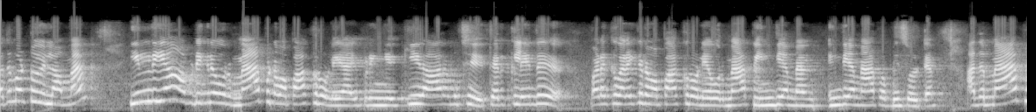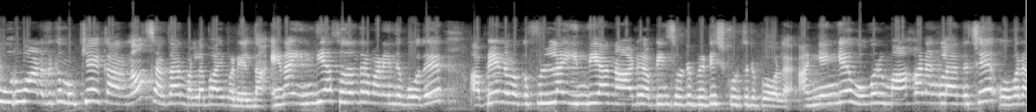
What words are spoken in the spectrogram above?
அது மட்டும் இல்லாமல் இந்தியா அப்படிங்கிற ஒரு மேப் நம்ம பார்க்குறோம் இல்லையா? இப்படி இங்கே கீழே ஆரம்பிச்சு தெற்குலேருந்து வடக்கு வரைக்கும் நம்ம பார்க்குறோம் இல்லையா? ஒரு map India map India map அப்படின்னு சொல்லிட்டு. அந்த மேப் உருவானதுக்கு முக்கிய காரணம் சர்தார் வல்லபாய் படேல் தான். ஏன்னா இந்தியா சுதந்திரம் அடைந்த போது அப்படியே நமக்கு ஃபுல்லாக இந்தியா நாடு அப்படின்னு சொல்லிட்டு பிரிட்டிஷ் கொடுத்துட்டு போகல. அங்கங்கே ஒவ்வொரு மாகாணங்களா இருந்துச்சு ஒவ்வொரு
